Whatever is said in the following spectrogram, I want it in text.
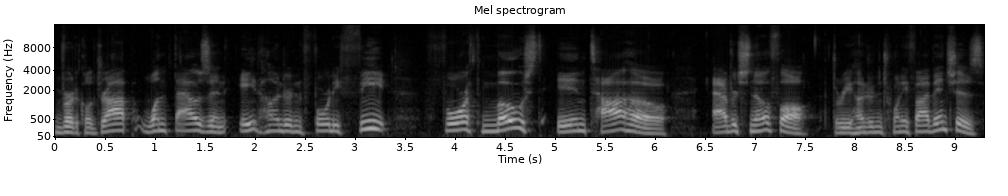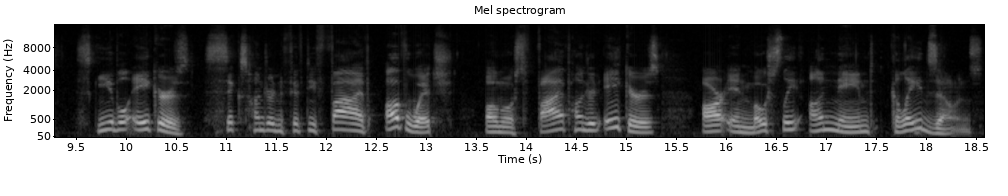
vertical drop 1,840 feet, fourth most in Tahoe. Average snowfall 325 inches, skiable acres 655, of which almost 500 acres are in mostly unnamed glade zones.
